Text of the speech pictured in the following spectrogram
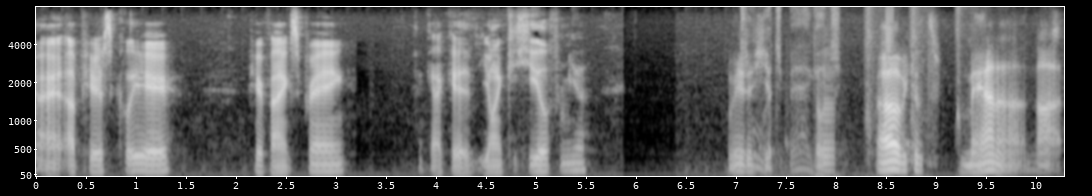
Alright, up here's clear. Purifying spring. Think I could yoink a heal from you? We need to Too heal. baggage. Oh, because it's mana, not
